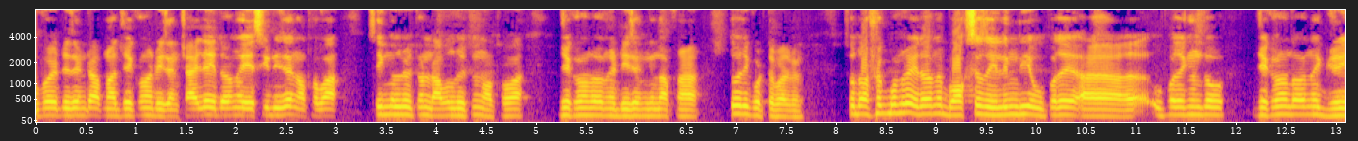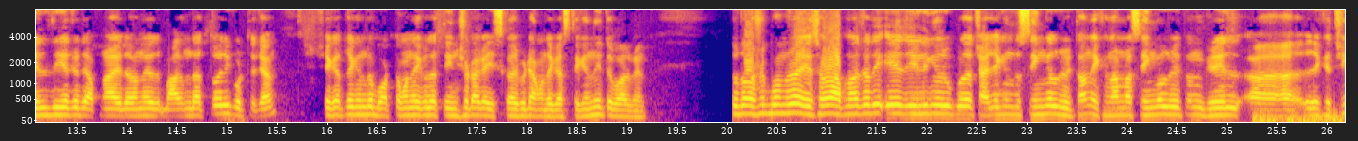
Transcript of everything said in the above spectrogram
উপরের ডিজাইনটা আপনার যে কোনো ডিজাইন চাইলে এই ধরনের এসি ডিজাইন অথবা সিঙ্গেল রিটার্ন ডাবল রিটার্ন অথবা যে কোনো ধরনের ডিজাইন কিন্তু আপনারা তৈরি করতে পারবেন। তো দর্শক বন্ধুরা, এই ধরনের বক্সের রিলিং দিয়ে উপরে উপরে কিন্তু যে কোনো ধরনের গ্রিল দিয়ে যদি আপনারা এই ধরনের বারান্দা তৈরি করতে চান, সেক্ষেত্রে কিন্তু বর্তমানে এগুলো তিনশো টাকা স্কোয়ার ফিট আমাদের কাছ থেকে নিতে পারবেন। তো দর্শক বন্ধুরা এছাড়া আপনারা যদি এই রিলিং এর উপরে চাইলে কিন্তু সিঙ্গেল রিটার্ন এখানে আমরা সিঙ্গেল রিটার্ন গ্রিল রেখেছি।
